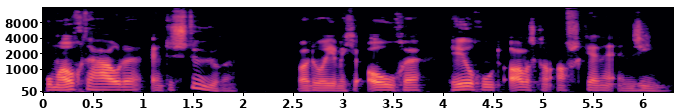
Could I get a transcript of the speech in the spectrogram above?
omhoog te houden en te sturen waardoor je met je ogen heel goed alles kan afscannen en zien.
